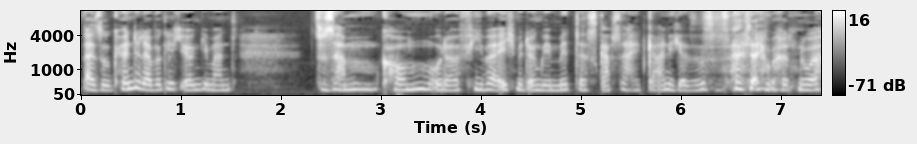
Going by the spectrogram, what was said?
Also könnte da wirklich irgendjemand zusammenkommen oder fieber ich mit irgendwem mit, das gab's da halt gar nicht. Also es ist halt einfach nur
